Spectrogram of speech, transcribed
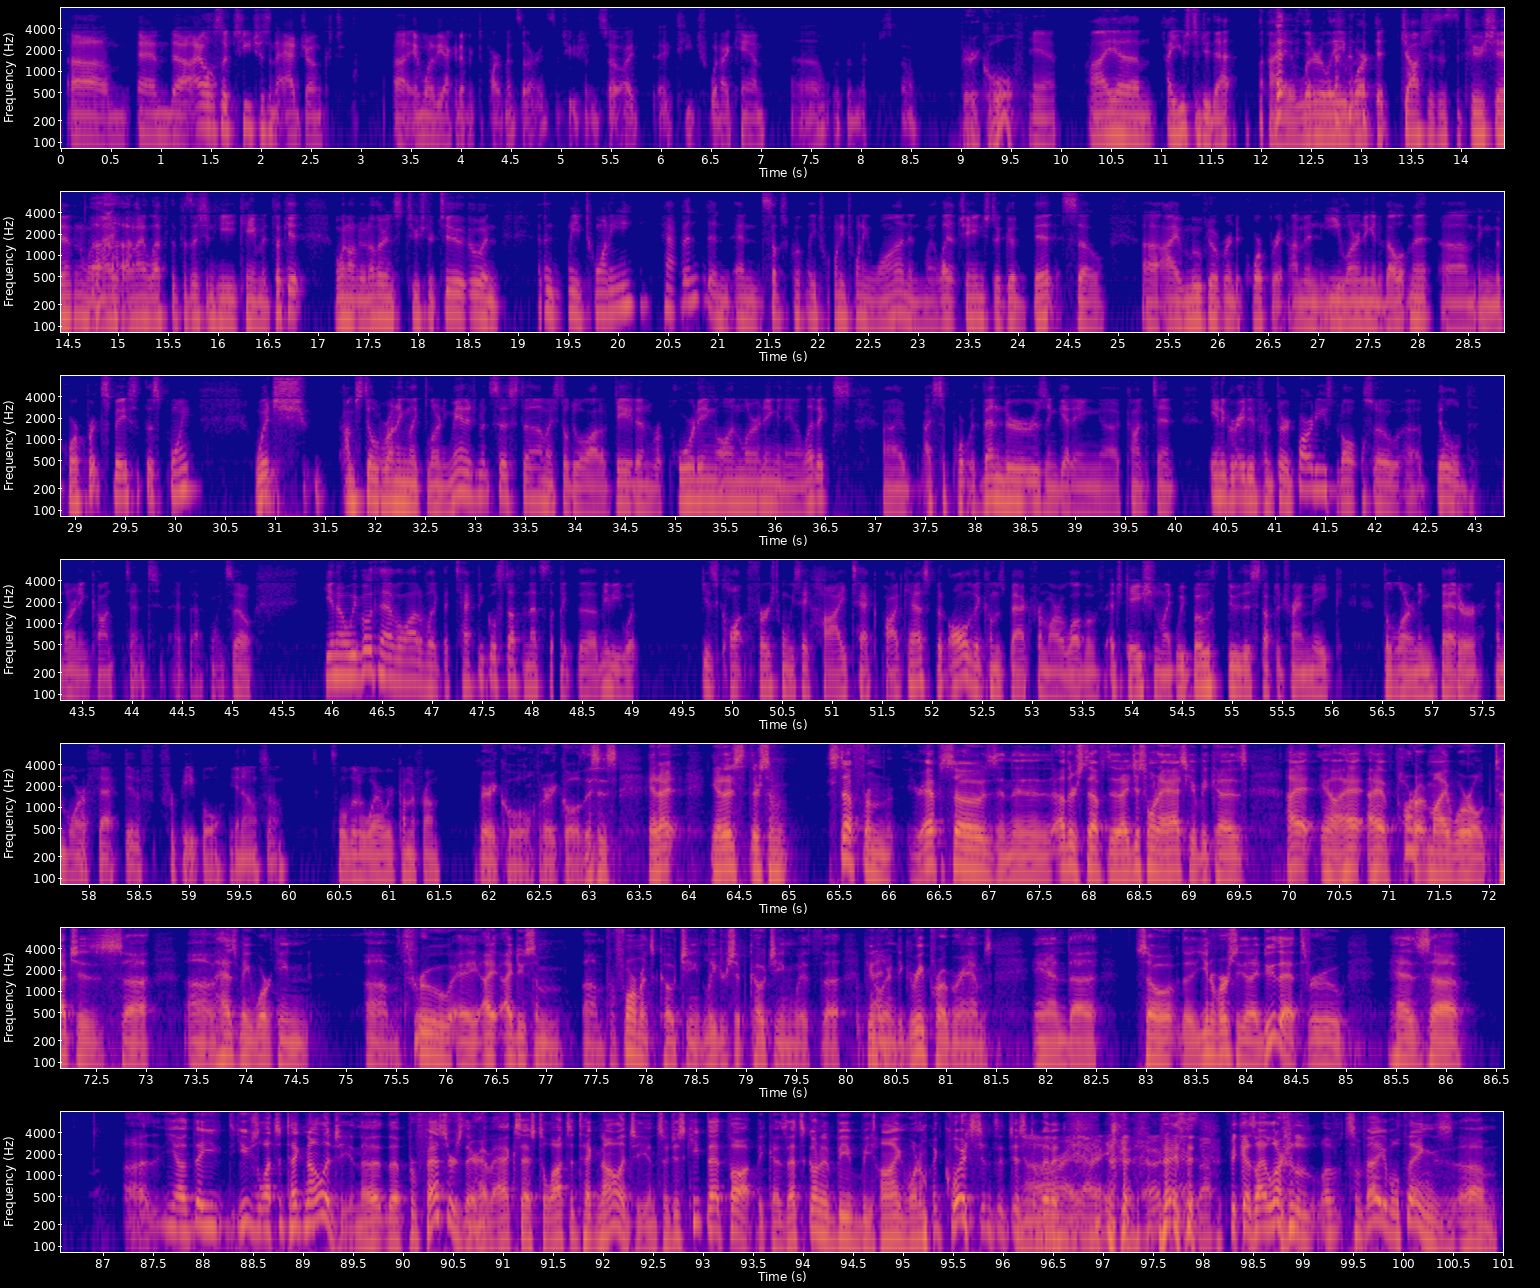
Um, and uh, I also teach as an adjunct uh, in one of the academic departments at our institution. So I, I teach when I can uh, within that. So Very cool. Yeah. I um I used to do that. I literally worked at Josh's institution. When I when I left the position, he came and took it. I went on to another institution or two, and and then 2020 happened, and and subsequently 2021, and my life changed a good bit. So uh, I moved over into corporate. I'm in e-learning and development um, in the corporate space at this point, which I'm still running like the learning management system. I still do a lot of data and reporting on learning and analytics. I, I support with vendors and getting uh, content integrated from third parties, but also uh, build learning content at that point. So, you know, we both have a lot of like the technical stuff, and that's like the maybe what is caught first when we say high tech podcast, but all of it comes back from our love of education. Like we both do this stuff to try and make the learning better and more effective for people, you know. So it's a little bit of where we're coming from. Very cool. Very cool. This is, and I, you know, there's there's some stuff from your episodes and then other stuff that I just want to ask you because I, you know, I, I have part of my world touches uh, uh, has me working um, through a. I, I do some um, performance coaching, leadership coaching with uh, people in degree programs, and uh, so the university that I do that through has. Uh, uh, you know, they use lots of technology, and the, the professors there have access to lots of technology. And so just keep that thought because that's going to be behind one of my questions in just a minute. right, all right. because I learned some valuable things um,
